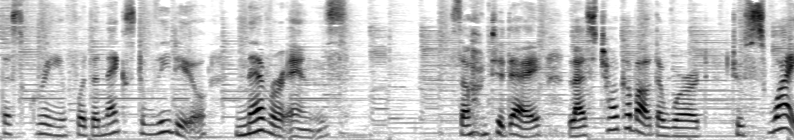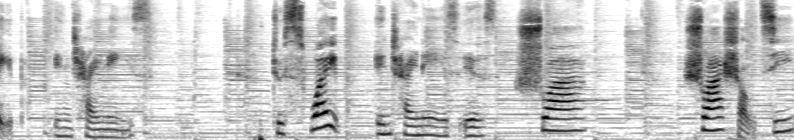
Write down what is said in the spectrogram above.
the screen for the next video never ends. So today, let's talk about the word to swipe in Chinese. To swipe in Chinese is 刷,刷手机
